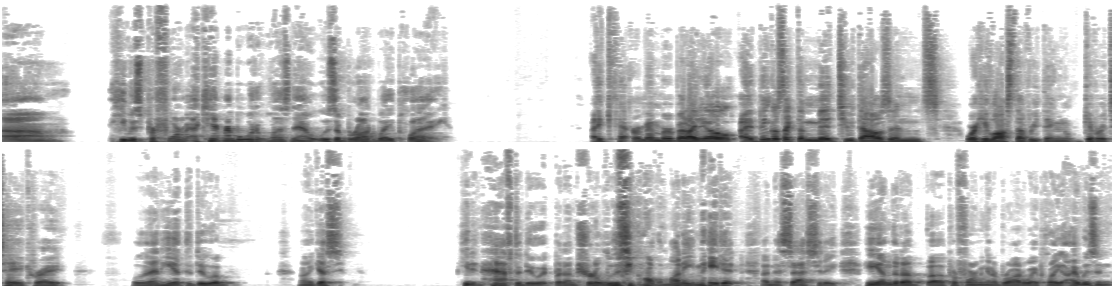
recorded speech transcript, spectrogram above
Um, he was performing. I can't remember what it was now. It was a Broadway play. I can't remember, but I know. I think it was like the mid two thousands where he lost everything, give or take, right? Well, then he had to do a. I guess he didn't have to do it, but I'm sure losing all the money made it a necessity. He ended up uh, performing in a Broadway play. I was in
